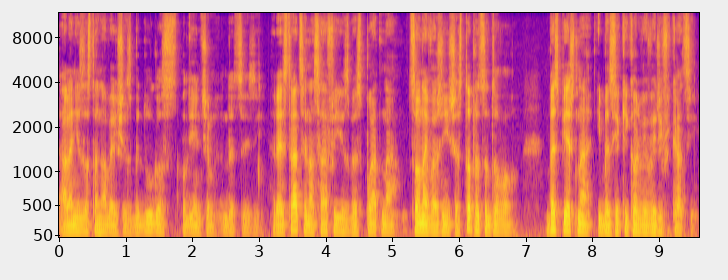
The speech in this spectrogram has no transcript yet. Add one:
ale nie zastanawiaj się zbyt długo z podjęciem decyzji. Rejestracja na Safri jest bezpłatna, co najważniejsze 100% bezpieczna i bez jakiejkolwiek weryfikacji.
